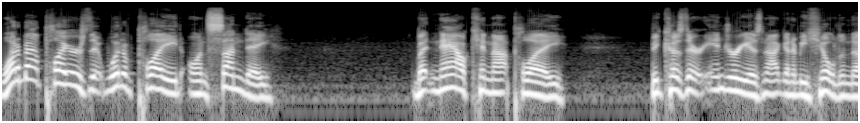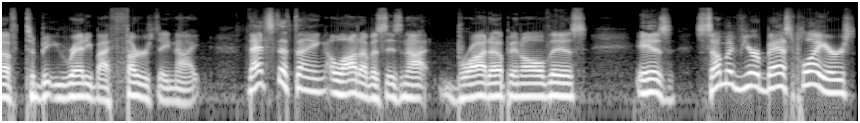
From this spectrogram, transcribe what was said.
What about players that would have played on Sunday but now cannot play because their injury is not going to be healed enough to be ready by Thursday night? That's the thing a lot of us is not brought up in all this is some of your best players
